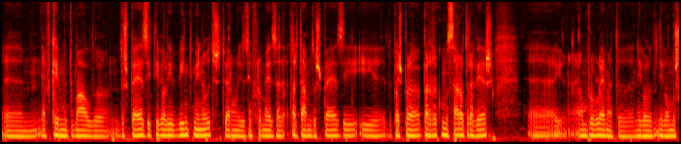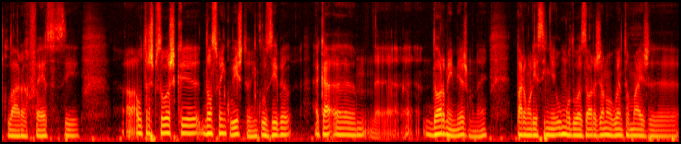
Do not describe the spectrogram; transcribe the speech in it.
Uh, eu fiquei muito mal do, dos pés e tive ali 20 minutos, estiveram ali os enfermeiros a tratar-me dos pés e, e, depois para, para recomeçar outra vez uh, é um problema, a nível, nível muscular arrefece e há outras pessoas que dão-se bem com isto, inclusive dormem mesmo, né? param ali assim uma ou duas horas, já não aguentam mais uh,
